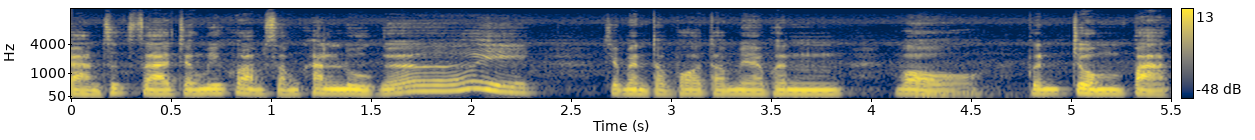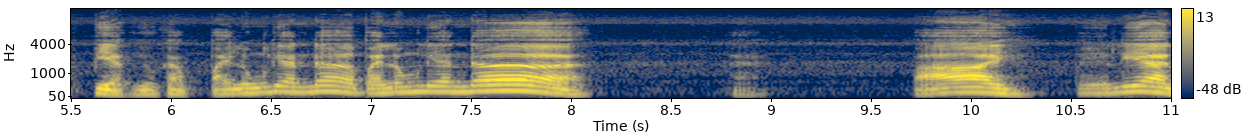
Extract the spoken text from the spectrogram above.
การศึกษาจึงมีความสำคัญลูกเอ้ย จะเป็นตาพอตาแม่เพิ่นว้าเพิ่นจมปากเปียกอยู่ครับ ไปโรงเรียนเด้อ ไปโรงเรียนเด้อ ไป ไปเรียน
